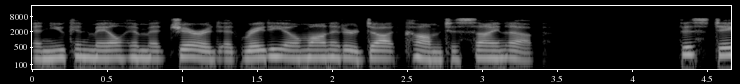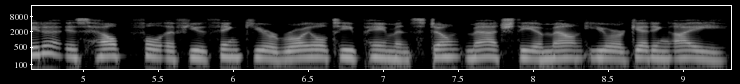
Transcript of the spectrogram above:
and you can mail him at jared at radiomonitor.com to sign up. This data is helpful if you think your royalty payments don't match the amount you're getting i.e.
